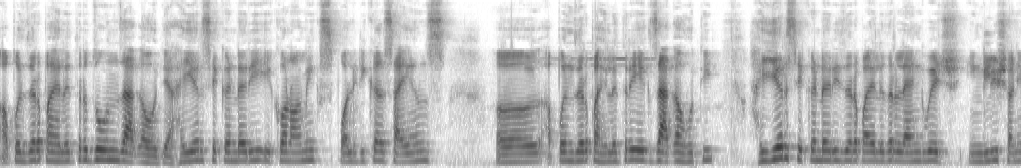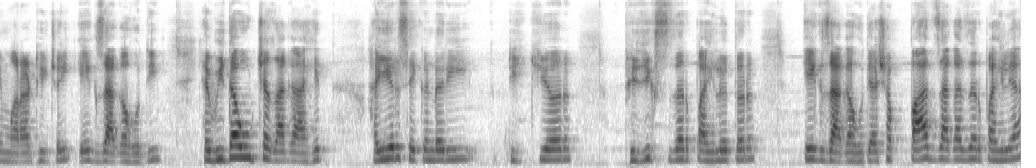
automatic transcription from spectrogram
आपण जर पाहिलं तर दोन जागा होत्या. Higher secondary economics political science आपण जर पाहिलं तर एक जागा होती. हायर सेकंडरी जर पाहिलं तर लँग्वेज इंग्लिश आणि मराठीची एक जागा होती. ह्या विदाऊटच्या जागा आहेत. हायर सेकंडरी टीचर फिजिक्स जर पाहिलं तर एक जागा होती. अशा पाच जागा जर पाहिल्या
